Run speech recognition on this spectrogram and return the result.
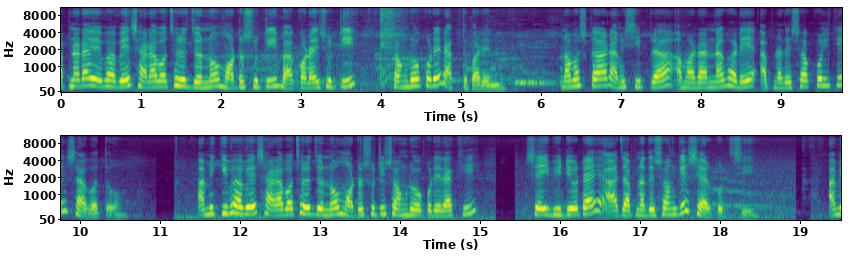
আপনারাও এভাবে সারা বছরের জন্য মটরশুঁটি বা কড়াইশুঁটি সংগ্রহ করে রাখতে পারেন। নমস্কার, আমি শিপ্রা। আমার রান্নাঘরে আপনাদের সকলকে স্বাগত। আমি কীভাবে সারা বছরের জন্য মটরশুঁটি সংগ্রহ করে রাখি, সেই ভিডিওটাই আজ আপনাদের সঙ্গে শেয়ার করছি। আমি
